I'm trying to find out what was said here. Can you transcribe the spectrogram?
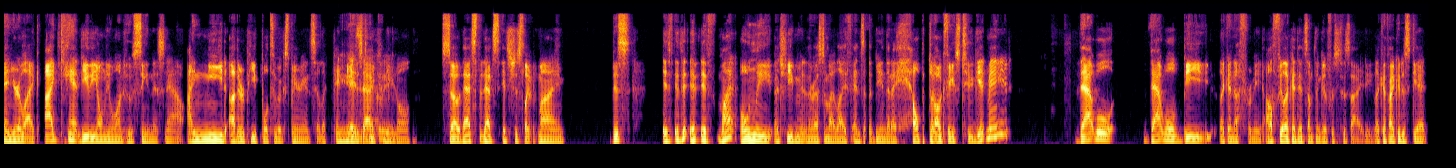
and you're like, I can't be the only one who's seen this now. I need other people to experience it. Like I need exactly. this to be communal. So that's that's it's just like my this if, if if my only achievement in the rest of my life ends up being that I help Dogface 2 get made, that will that will be like enough for me. I'll feel like I did something good for society. Like if I could just get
